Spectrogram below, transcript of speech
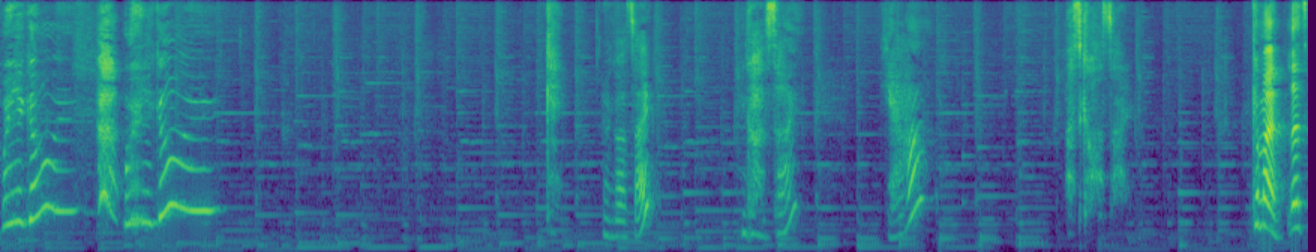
Where are you going? Where are you going? Okay, you wanna go outside? You go outside? Yeah? Let's go outside. Come on, let's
